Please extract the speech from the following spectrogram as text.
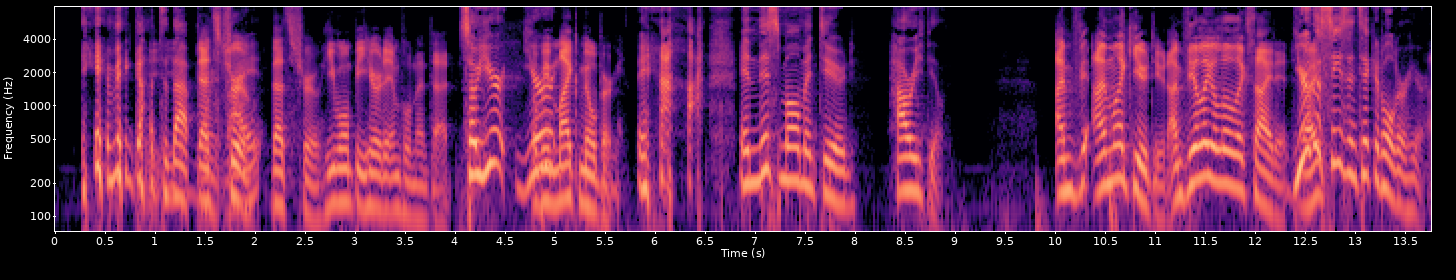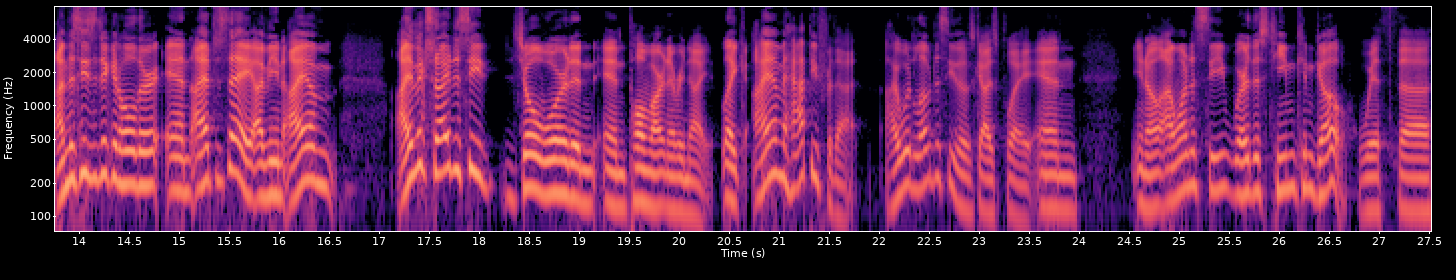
if it got to that point. That's true. right? That's true. He won't be here to implement that. So you're It'll you're be Mike Milbury. in this moment, dude. How are you feeling? I'm I'm like you, dude. I'm feeling a little excited. You're right? the season ticket holder here. I'm the season ticket holder, and I have to say, I mean, I am, I am excited to see Joel Ward and and Paul Martin every night. Like, I am happy for that. I would love to see those guys play, and you know, I want to see where this team can go with. Uh,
